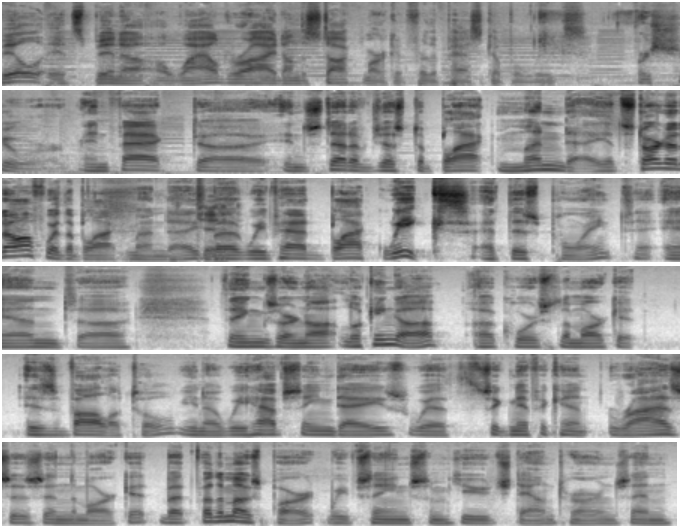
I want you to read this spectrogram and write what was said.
Bill, it's been a, a wild ride on the stock market for the past couple weeks. For sure. In fact, uh, instead of just a Black Monday, it started off with a Black Monday, but we've had Black Weeks at this point, and uh, things are not looking up. Of course, the market is volatile. You know, we have seen days with significant rises in the market, but for the most part, we've seen some huge downturns, and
